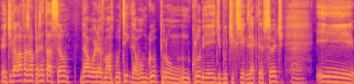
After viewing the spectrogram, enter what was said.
Eu tive lá fazer uma apresentação da Word of Mouth Boutique, da Home Group, por um, um clube aí de boutiques de Executive Search. E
